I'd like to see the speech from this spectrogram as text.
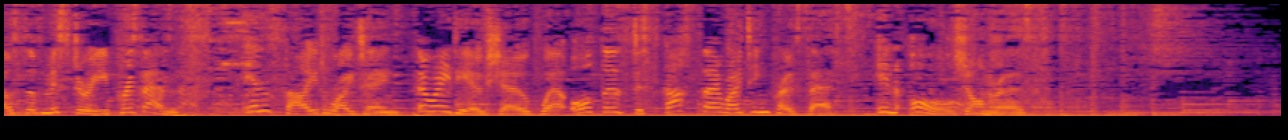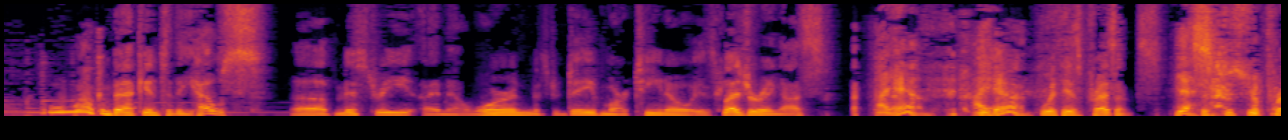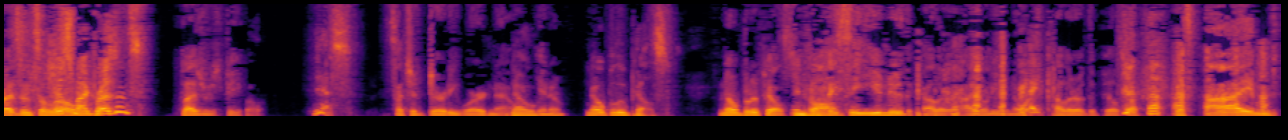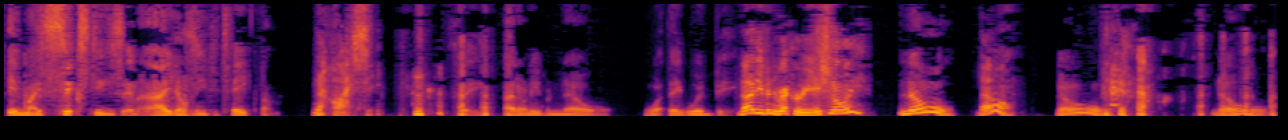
House of Mystery presents Inside Writing, the radio show where authors discuss their writing process in all genres. Welcome back into the House of Mystery. I'm Al Warren. Mr. Dave Martino is pleasuring us. I am. I am. With his presence. Yes. Just, just your presence alone. Just my presence? pleasures people. Yes. Such a dirty word now. No. You know? No blue pills. No blue pills. Involved. See you knew the color. I don't even know what the color of the pills are. Because I'm in my 60s and I don't need to take them. No, oh, I see. See, I don't even know what they would be. Not even recreationally? No, No. no, no.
